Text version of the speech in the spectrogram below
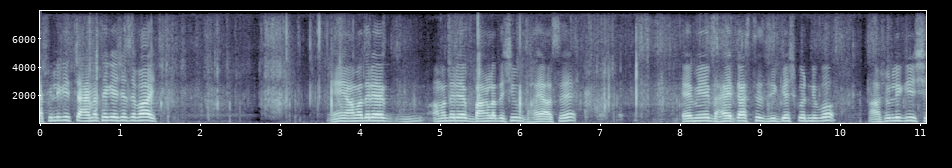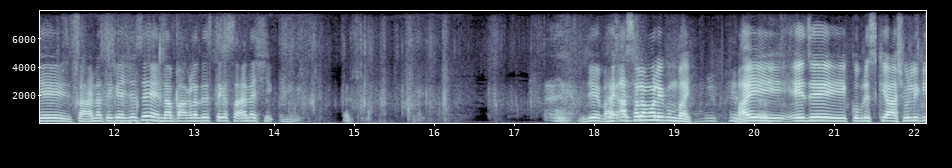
আসলে কি চায়না থেকে এসেছে ভাই? হ্যাঁ আমাদের এক আমাদের এক বাংলাদেশি ভাই আছে। আমি এই ভাইয়ের কাছ থেকে জিজ্ঞেস করে নিব আসলে কি সে চায়না থেকে এসেছে না বাংলাদেশ থেকে চায়না যে ভাই আসসালামু আলাইকুম ভাই। ভাই এই যে কভারেজ কি আসলে কি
